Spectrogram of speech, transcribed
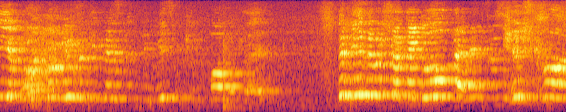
nije pomakao ni za tim nesmetnim visokim položajem. Da nije završao te glupe visoke škole,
